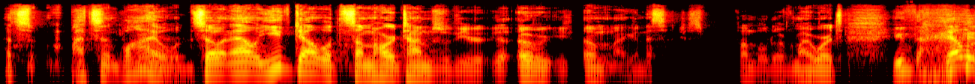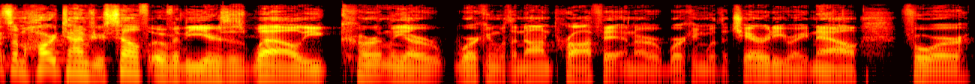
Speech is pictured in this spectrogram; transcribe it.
that's that's wild. So now you've dealt with some hard times with your. Oh, oh my goodness, I just fumbled over my words. You've dealt with some hard times yourself over the years as well. You currently are working with a nonprofit and are working with a charity right now for.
